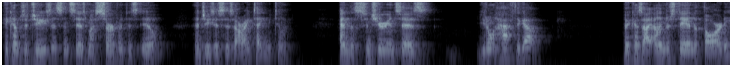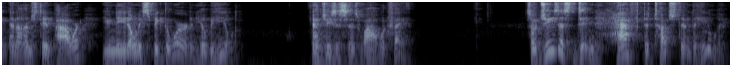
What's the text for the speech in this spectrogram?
he comes to Jesus and says, My servant is ill. And Jesus says, All right, take me to him. And the centurion says, You don't have to go. Because I understand authority and I understand power. You need only speak the word and he'll be healed. And Jesus says, Wow, what faith. So Jesus didn't have to touch them to heal them.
